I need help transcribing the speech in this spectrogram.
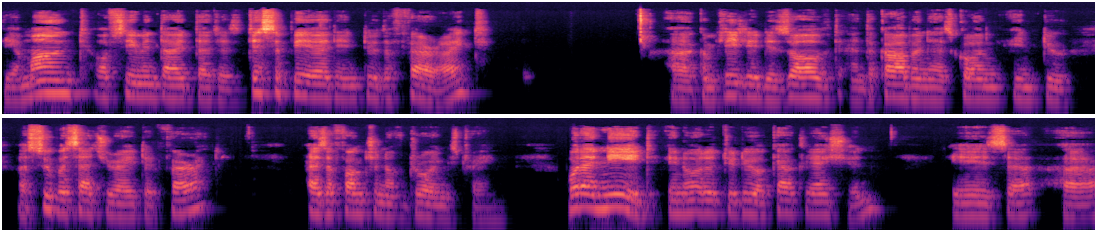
the amount of cementite that has disappeared into the ferrite, uh, completely dissolved, and the carbon has gone into a supersaturated ferrite as a function of drawing strain. What I need in order to do a calculation is, uh, uh,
